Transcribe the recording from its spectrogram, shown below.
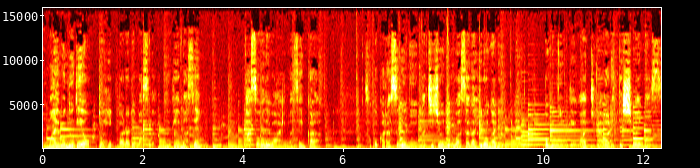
お前も脱げよと引っ張られますが脱げません。仮装ではありませんから。そこからすぐに街中に噂が広がりゴミ人間は嫌われてしまいます。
